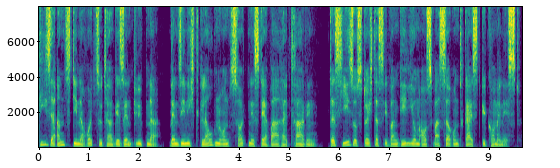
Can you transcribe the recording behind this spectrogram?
Diese Amtsdiener heutzutage sind Lügner, wenn sie nicht glauben und Zeugnis der Wahrheit tragen, dass Jesus durch das Evangelium aus Wasser und Geist gekommen ist.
